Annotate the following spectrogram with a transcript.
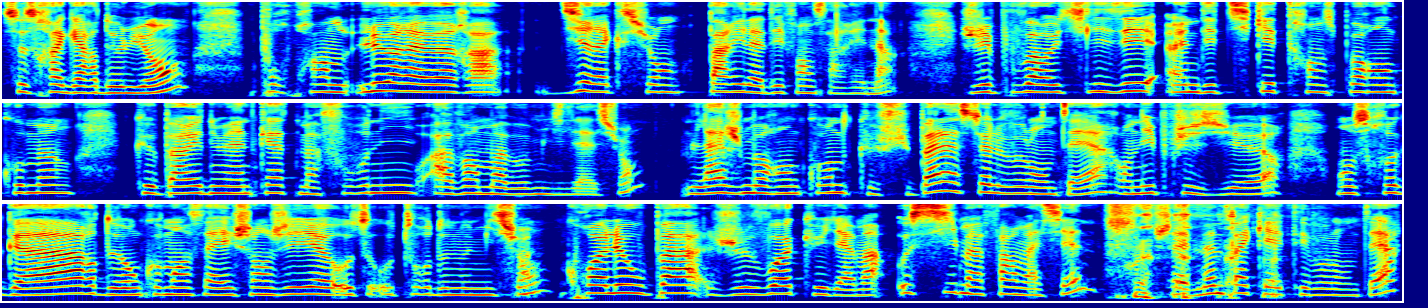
ce sera Gare de Lyon. Pour prendre le RERA, direction Paris La Défense Arena. Je vais pouvoir utiliser un des tickets de transport en commun que Paris 2024 m'a fourni avant ma mobilisation. Là, je me rends compte que je suis pas la seule volontaire. On est plusieurs. On se regarde, on commence à échanger au- autour de nos missions. Crois-le ou pas, je vois qu'il y a ma- aussi ma pharmacienne. Je savais même pas qu'elle était volontaire.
